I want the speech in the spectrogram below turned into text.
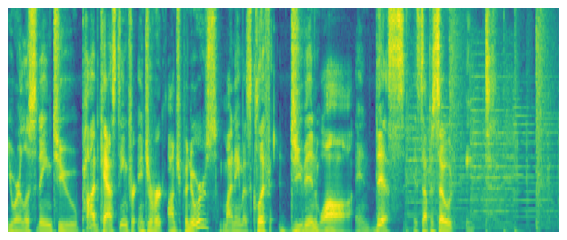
You are listening to Podcasting for Introvert Entrepreneurs. My name is Cliff Duvernois, and this is episode 8.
